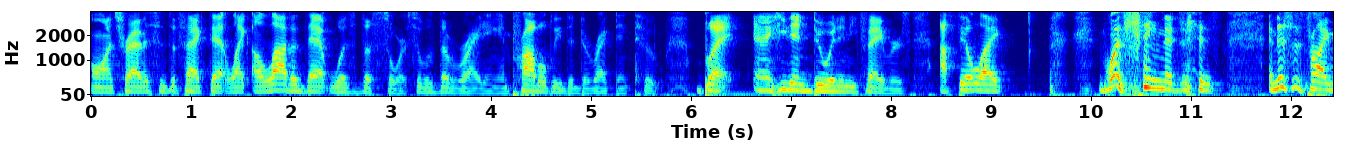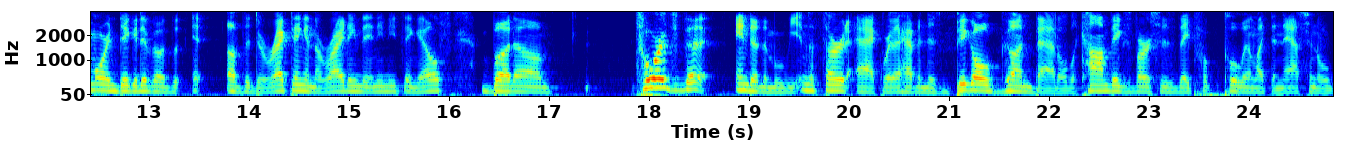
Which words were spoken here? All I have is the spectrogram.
on Travis is the fact that like a lot of that was the source. It was the writing and probably the directing too. But uh, he didn't do it any favors. I feel like one scene that just and this is probably more indicative of the of the directing and the writing than anything else. But um towards the end of the movie in the third act where they're having this big old gun battle the convicts versus they pu- pull in like the national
